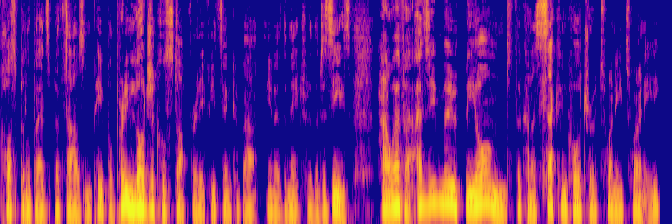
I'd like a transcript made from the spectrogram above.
hospital beds per thousand people. Pretty logical stuff, really, if you think about, you know, the nature of the disease. However, as you move beyond the kind of second quarter of 2020,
